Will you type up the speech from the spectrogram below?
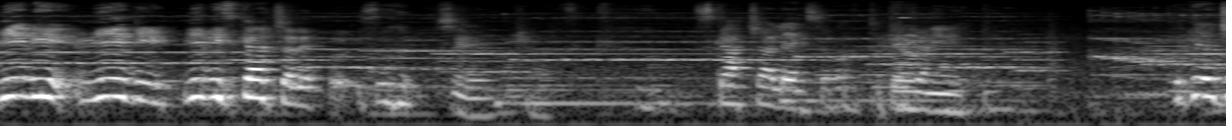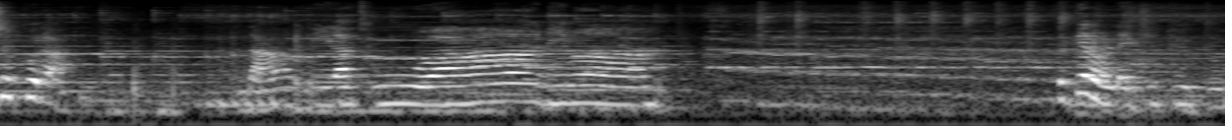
Vieni, vieni, vieni, scacciale. Sì. Scacciale, sono tutte Perché non vieni? Perché l'ho già curato. Dammi la tua anima. Perché non leggi più tu?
